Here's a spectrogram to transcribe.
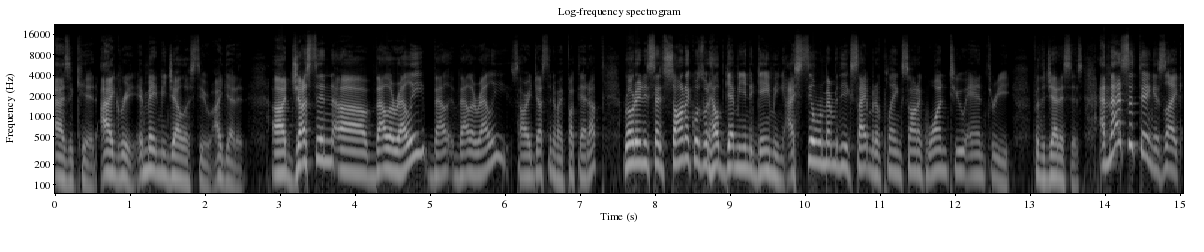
as a kid. I agree. It made me jealous too. I get it. Uh, Justin uh, Valerelli, Val- Valerelli, sorry, Justin, if I fucked that up, wrote in and said Sonic was what helped get me into gaming. I still remember the excitement of playing Sonic 1, 2, and 3 for the Genesis. And that's the thing is like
